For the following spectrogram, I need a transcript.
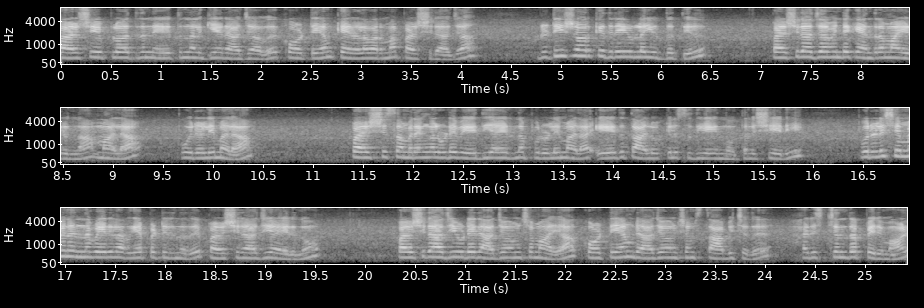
പഴശ്ശി വിപ്ലവത്തിന് നേതൃത്വം നൽകിയ രാജാവ് കോട്ടയം കേരളവർമ്മ പഴശ്ശിരാജ. ബ്രിട്ടീഷുകാർക്കെതിരെയുള്ള യുദ്ധത്തിൽ പഴശ്ശിരാജാവിന്റെ കേന്ദ്രമായിരുന്ന മല പുരളിമല. പഴശ്ശി സമരങ്ങളുടെ വേദിയായിരുന്ന പുരളിമല ഏത് താലൂക്കിൽ സ്ഥിതി ചെയ്യുന്നു? തലശ്ശേരി. പുരളിശെമ്മൻ എന്ന പേരിൽ അറിയപ്പെട്ടിരുന്നത് പഴശ്ശിരാജയായിരുന്നു. പഴശ്ശിരാജയുടെ രാജവംശമായ കോട്ടയം രാജവംശം സ്ഥാപിച്ചത് ഹരിശ്ചന്ദ്ര പെരുമാൾ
